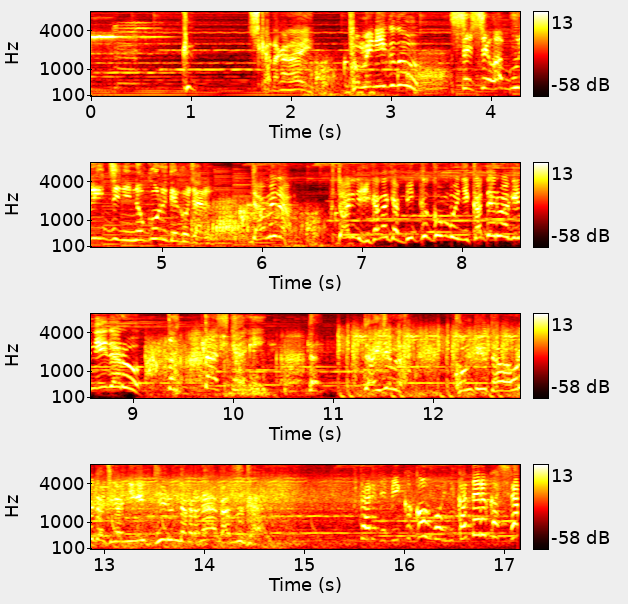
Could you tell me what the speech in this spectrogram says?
う。仕方がない。止めに行くぞ。拙者はブリッジに残るでごじゃる。ダメだ。二人で行かなきゃビッグコンボイに勝てるわけねえだろ。た確かに。だ大丈夫だ。コンピューターは俺たちが握っているんだからなバズーカ二人でビッグコンボイに勝てるかしら。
